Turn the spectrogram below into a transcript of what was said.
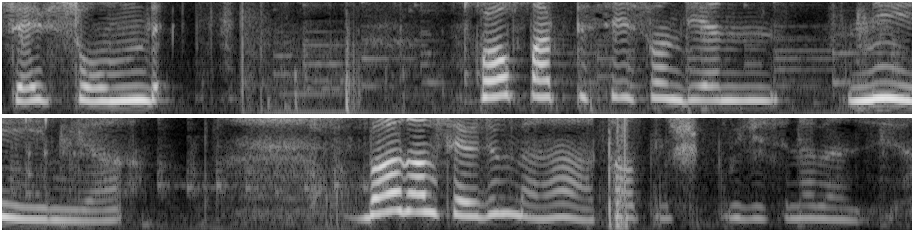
Safe son de... Pop attı safe son diyen neyim ya? Bu adam sevdim ben ha. Tatlış birisine benziyor.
